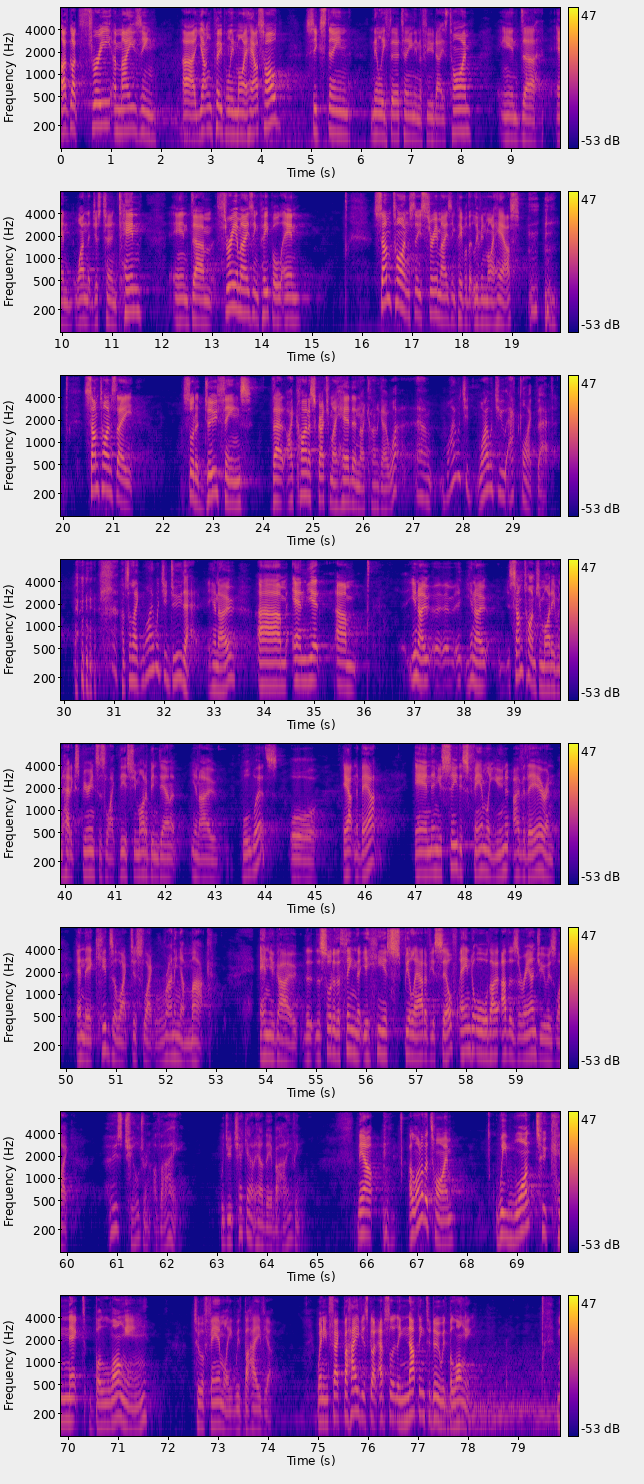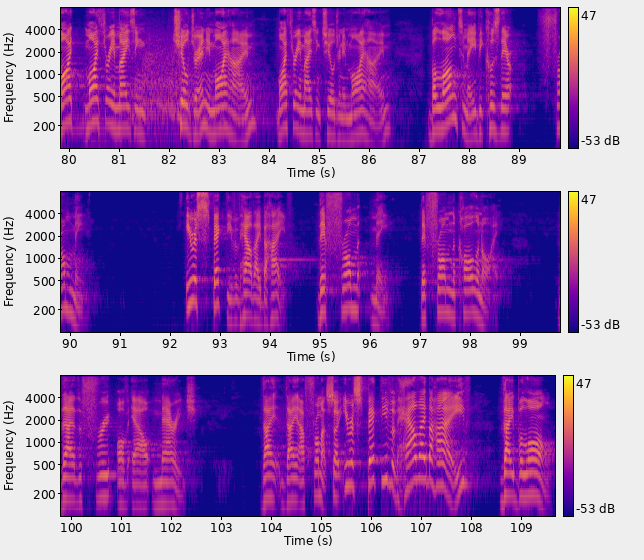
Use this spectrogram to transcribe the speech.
I've got three amazing uh, young people in my household 16, nearly 13 in a few days' time, and, uh, and one that just turned 10 and um, three amazing people. And sometimes these three amazing people that live in my house, sometimes they sort of do things that I kind of scratch my head and I kind of go, "What? Um, why would you? Why would you act like that?" I'm so like, "Why would you do that?" You know, um, and yet, um, you know, uh, you know sometimes you might even had experiences like this. You might have been down at, you know, Woolworths or out and about, and then you see this family unit over there, and, and their kids are like just like running amok. And you go, the, the sort of the thing that you hear spill out of yourself and or the others around you is like, whose children are they? Would you check out how they're behaving? Now, a lot of the time, we want to connect belonging to a family with behavior, when in fact, behavior's got absolutely nothing to do with belonging. My, my three amazing children in my home, my three amazing children in my home, belong to me because they're from me. Irrespective of how they behave, they're from me. They're from Nicole and I. They are the fruit of our marriage. They, they are from us. So, irrespective of how they behave, they belong.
